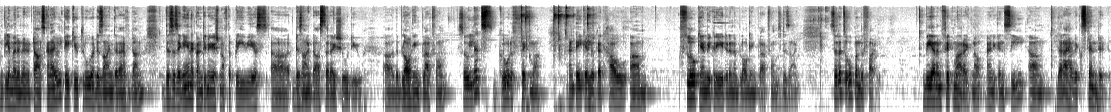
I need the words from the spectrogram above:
implemented in a task and I will take you through a design that I have done. This is again a continuation of the previous uh, design task that I showed you, uh, the blogging platform. So let's go to Figma and take a look at how um, flow can be created in a blogging platform's design. So let's open the file. We are in Figma right now and you can see um, that I have extended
